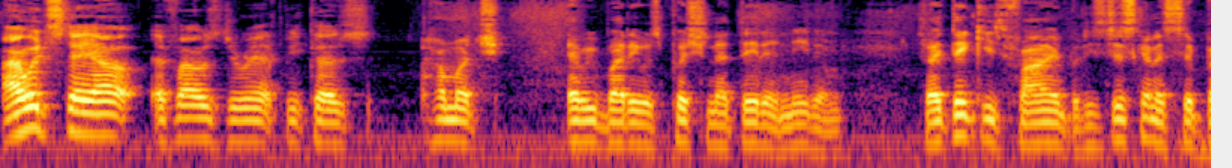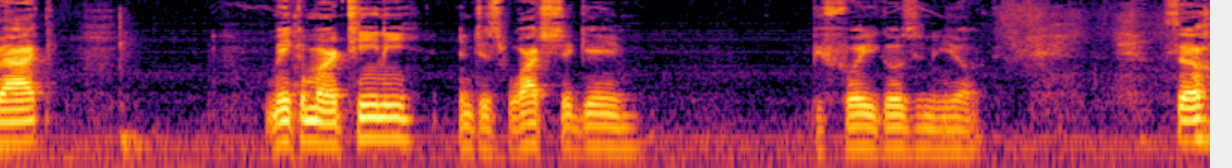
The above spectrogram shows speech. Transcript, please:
I would stay out if I was Durant because how much everybody was pushing that they didn't need him. So I think he's fine, but he's just gonna sit back, make a martini, and just watch the game before he goes to New York. So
